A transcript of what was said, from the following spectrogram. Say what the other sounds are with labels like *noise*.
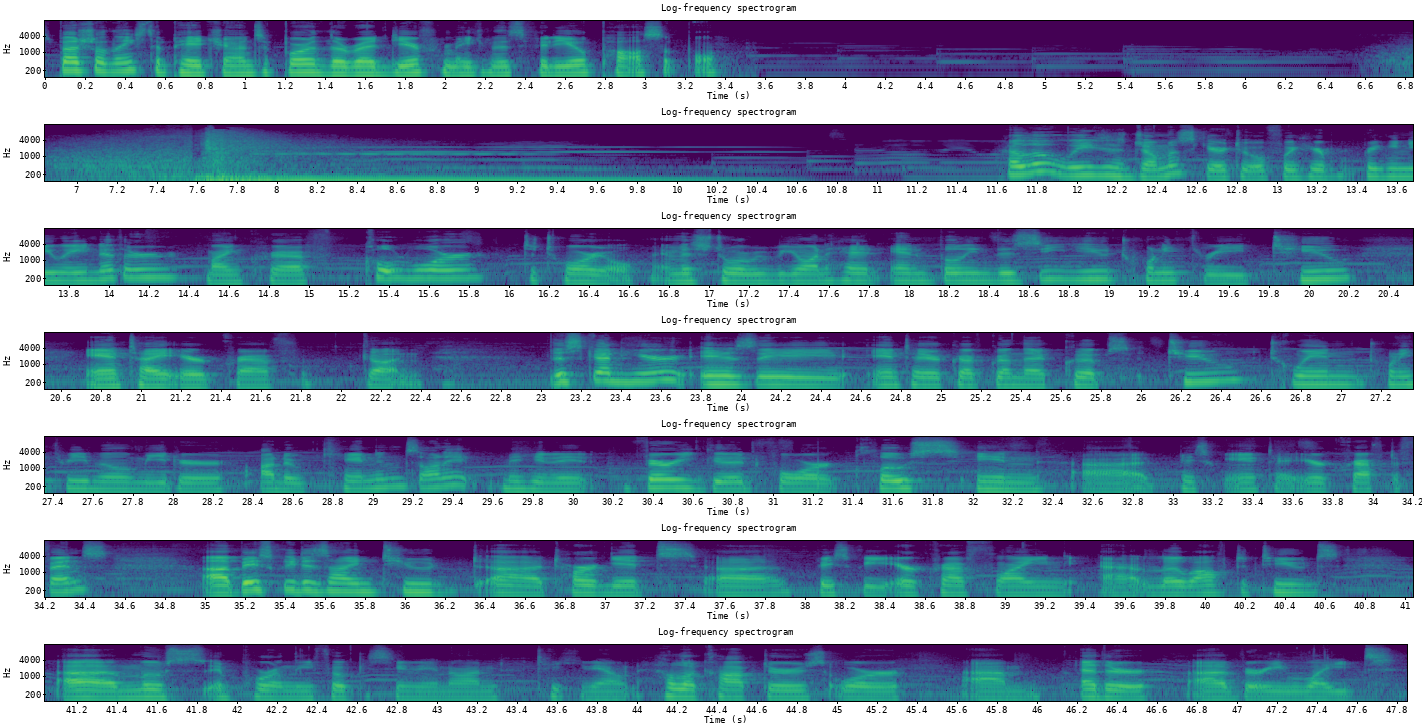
Special thanks to Patreon supporter The Red Deer for making this video possible. Hello ladies and gentlemen, GARRETT2BY4 here bringing you another Minecraft Cold War tutorial. In this tutorial we'll be going ahead and building the ZU-23-2 anti-aircraft gun. This gun here is a anti-aircraft gun that equips two twin 23mm auto cannons on it, making it very good for close-in, uh, basically anti-aircraft defense. Uh, basically designed to uh, target uh, basically aircraft flying at low altitudes, uh, most importantly focusing in on taking out helicopters or um, other uh, very light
